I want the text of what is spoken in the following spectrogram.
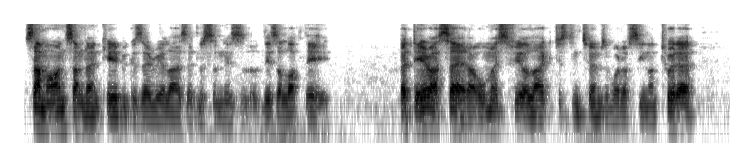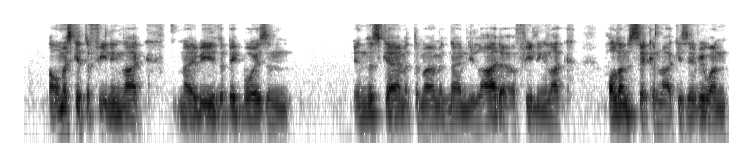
Some aren't, some don't care because they realize that listen, there's there's a lot there. But dare I say it, I almost feel like just in terms of what I've seen on Twitter, I almost get the feeling like maybe the big boys in in this game at the moment, namely Lido, are feeling like, hold on a second, like is everyone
